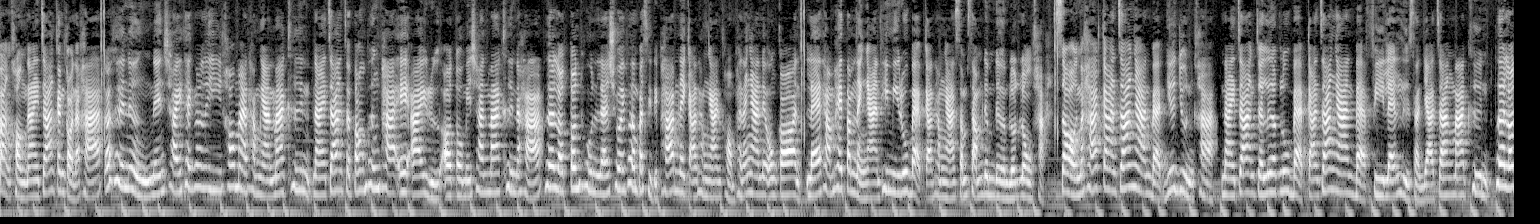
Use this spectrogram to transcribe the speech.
ฝั่งของนายจ้างกันก่อนนะคะ ก็คือ 1. เน้นใช้เทคโนโลยีเข้ามาทำงานมากขึ้น นายจ้างจะต้องพึ่งพา AI หรือ Automation มากขึ้นนะคะ เพื่อลดต้นทุนและช่วยเพิ่มประสิทธิภาพในการทำงานของพนักงานในองค์กรและทำให้ตำแหน่งงานที่มีรูปแบบการทำงานซ้ำๆเดิมๆ ลดลงค่ะ 2. นะคะ การจ้างงานแบบยืดหยุ่นค่ะ นายจ้างจะเลือกรูปแบบการจ้างงานแบบฟรีแลนซ์หรือสัญญาจ้างมากขึ้น เพื่อลด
